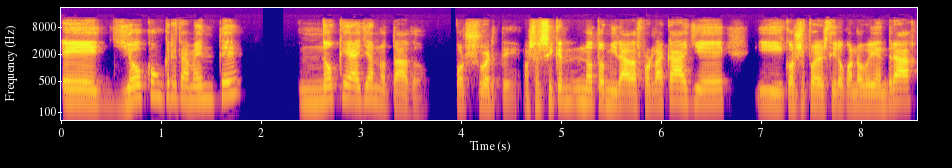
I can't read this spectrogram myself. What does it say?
Eh, yo concretamente no que haya notado, por suerte. O sea, sí que noto miradas por la calle y cosas por el estilo cuando voy en drag.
